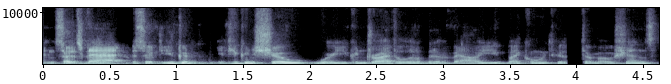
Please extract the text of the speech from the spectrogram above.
and so That's that so if you can if you can show where you can drive a little bit of value by going through the motions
